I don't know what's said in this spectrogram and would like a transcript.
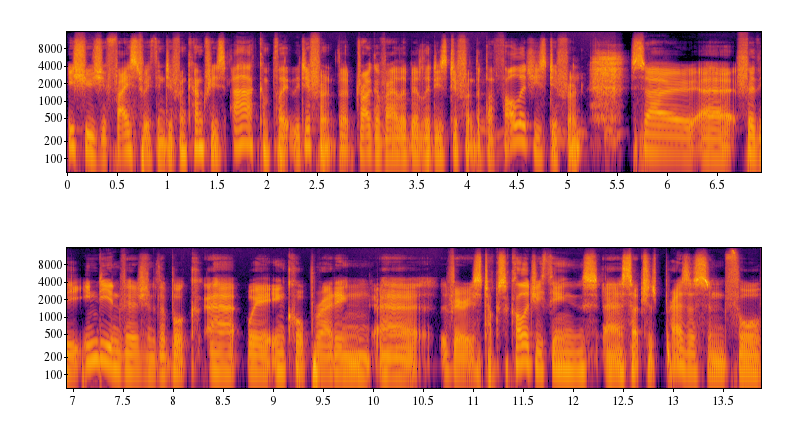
issues you're faced with in different countries are completely different. The drug availability is different, the pathology is different. So, uh, for the Indian version of the book, uh, we're incorporating uh, various toxicology things, uh, such as prazosin for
